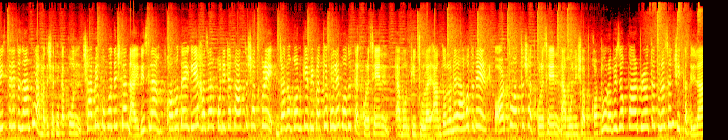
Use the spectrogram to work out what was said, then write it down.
বিস্তারিত জানতে আমাদের সাথে থাকুন। সাবেক উপদেষ্টা নাহিদ ইসলাম ক্ষমতায় গিয়ে হাজার কোটি টাকা আত্মসাৎ করে জনগণকে বিপাকে ফেলে পদত্যাগ করেছেন। এমনকি জুলাই আন্দোলনের আহতদের অর্থ আত্মসাৎ করেছেন। এমনই সব কঠোর অভিযোগ তার বিরুদ্ধে তুলেছেন শিক্ষার্থীরা।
